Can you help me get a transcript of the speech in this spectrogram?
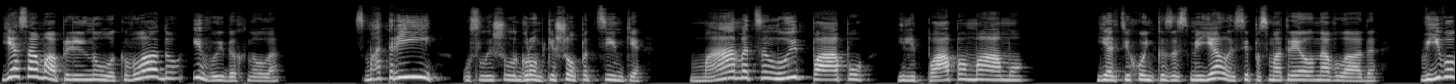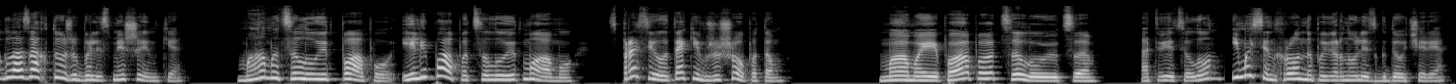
Я сама прильнула к Владу и выдохнула. «Смотри!» – услышала громкий шепот Тинки. «Мама целует папу!» или «Папа маму!» Я тихонько засмеялась и посмотрела на Влада. В его глазах тоже были смешинки. «Мама целует папу или папа целует маму?» – спросила таким же шепотом. «Мама и папа целуются», – ответил он, и мы синхронно повернулись к дочери.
